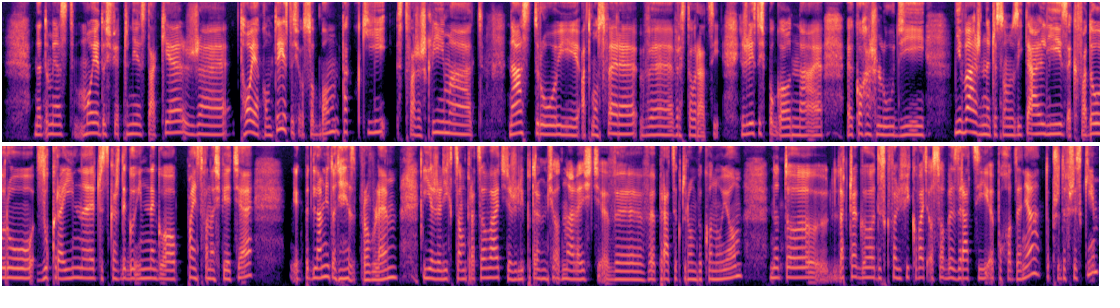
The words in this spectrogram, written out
Natomiast moje doświadczenie jest takie, że to, jaką ty jesteś osobą, taki stwarzasz klimat, nastrój, atmosferę w, w restauracji. Jeżeli jesteś pogodna, e, kochasz ludzi, nieważne czy są z Italii, z Ekwadoru, z Ukrainy, czy z każdego innego państwa na świecie, jakby dla mnie to nie jest problem. I jeżeli chcą pracować, jeżeli potrafią się odnaleźć w, w pracy, którą wykonują, no to dlaczego dyskwalifikować osobę z racji pochodzenia? To przede wszystkim.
